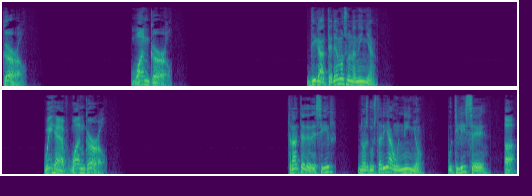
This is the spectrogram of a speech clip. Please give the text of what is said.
Girl. One girl. Diga, tenemos una niña. We have one girl. Trate de decir, nos gustaría un niño. Utilice A.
